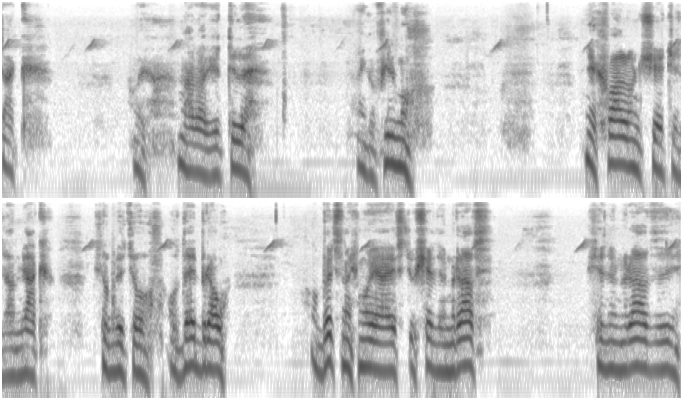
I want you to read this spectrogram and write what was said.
Tak, na razie tyle tego filmu. Nie chwaląc się, czy tam jak sobie to odebrał. Obecność moja jest tu 7 razy. 7 razy,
